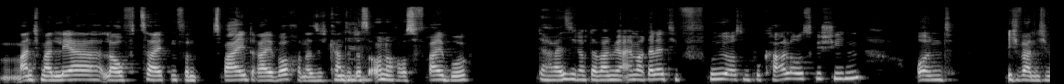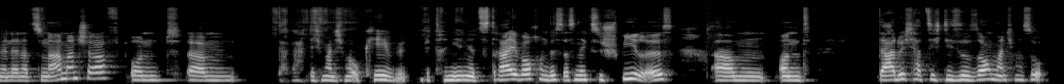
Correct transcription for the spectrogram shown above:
manchmal Leerlaufzeiten von zwei, drei Wochen. Also ich kannte mhm. das auch noch aus Freiburg. Da weiß ich noch, da waren wir einmal relativ früh aus dem Pokal ausgeschieden und ich war nicht mehr in der Nationalmannschaft und ähm, da dachte ich manchmal, okay, wir, wir, trainieren jetzt drei Wochen, bis das nächste Spiel ist. Ähm, und dadurch hat sich die Saison manchmal so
